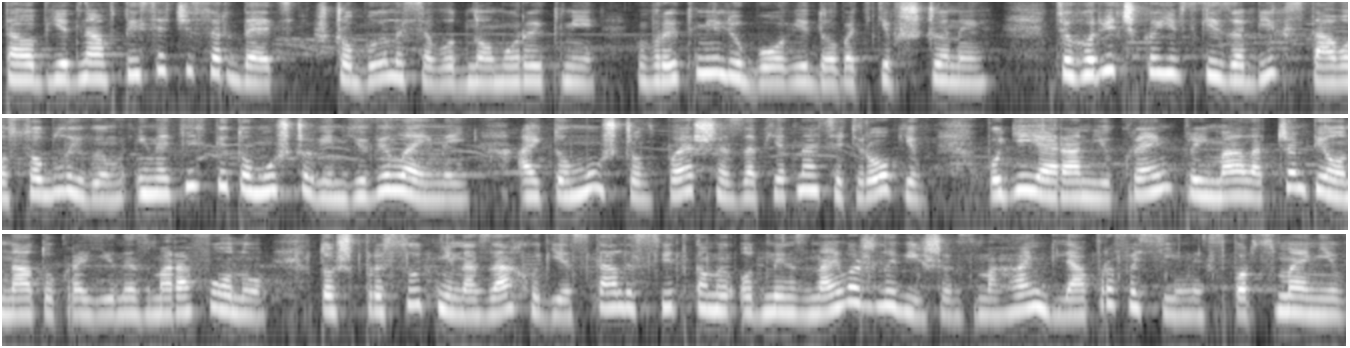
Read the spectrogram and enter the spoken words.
та об'єднав тисячі сердець, що билися в одному ритмі в ритмі любові до батьківщини. Цьогоріч київський забіг став особливим і не тільки тому, що він ювілейний, а й тому, що вперше за 15 років подія Run Ukraine приймала чемпіонат України з марафону. Тож присутні на заході стали свідками одних з найважливіших змагань для професійних спортсменів.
